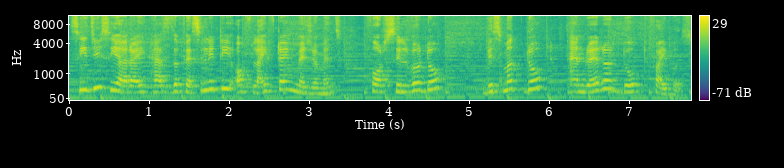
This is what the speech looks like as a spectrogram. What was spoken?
CGCRI has the facility of lifetime measurements for silver doped, bismuth doped and rare earth doped fibers.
